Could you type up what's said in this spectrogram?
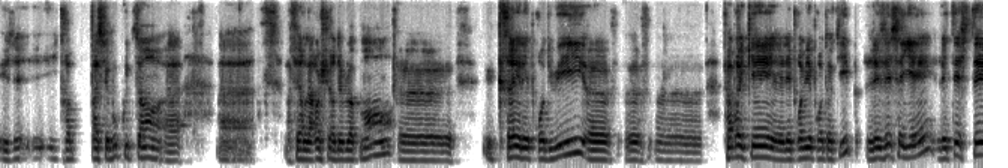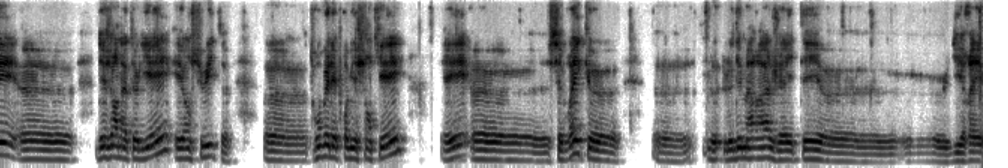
ils, passaient beaucoup de temps à, faire la recherche-développement, créer les produits, fabriquer les premiers prototypes, les essayer, les tester déjà en atelier, et ensuite euh, trouver les premiers chantiers. Et euh, c'est vrai que euh, le, démarrage a été, je dirais,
